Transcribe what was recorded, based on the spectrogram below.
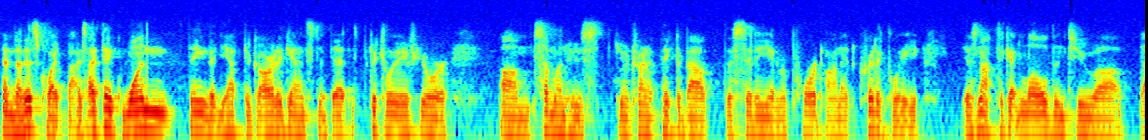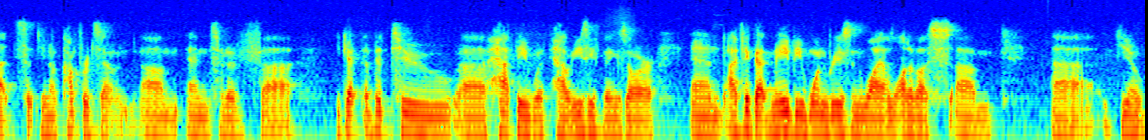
and that is quite nice. I think one thing that you have to guard against a bit, particularly if you're um, someone who's you know trying to think about the city and report on it critically, is not to get lulled into uh, that you know comfort zone um, and sort of uh, you get a bit too uh, happy with how easy things are. And I think that may be one reason why a lot of us, um, uh, you know,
